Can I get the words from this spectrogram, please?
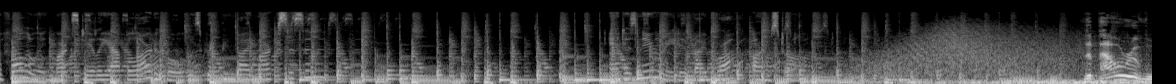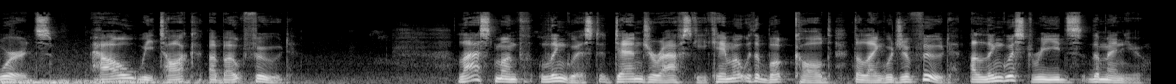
The following Mark's Daily Apple article was written by Mark Sisson and is narrated by Brock Armstrong. The Power of Words How We Talk About Food. Last month, linguist Dan Jurafsky came out with a book called The Language of Food A Linguist Reads the Menu.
